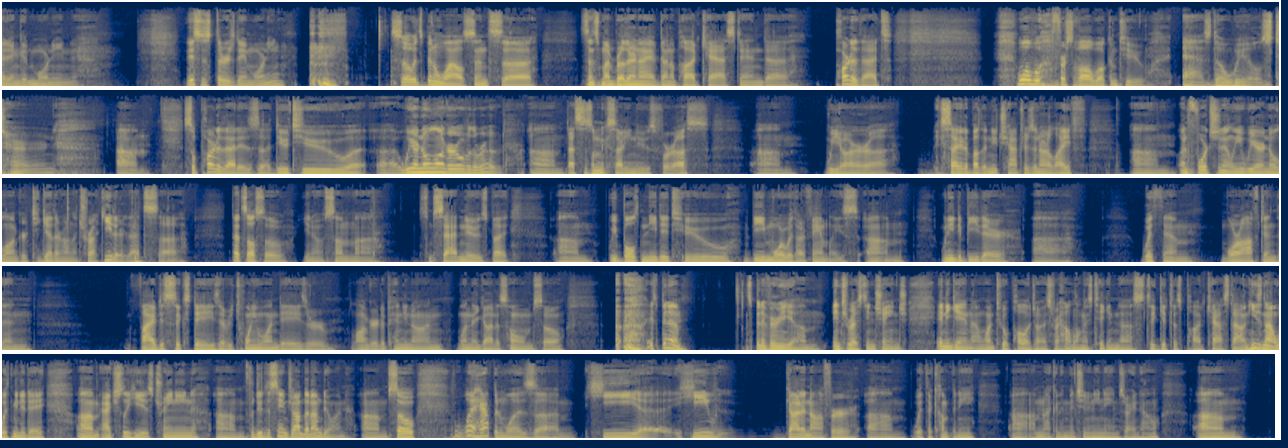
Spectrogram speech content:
Right, and good morning. This is Thursday morning. so it's been a while since uh, since my brother and I have done a podcast, and uh, part of that. Well, first of all, welcome to As the Wheels Turn. Um, so part of that is uh, due to uh, uh, we are no longer over the road. Um, that's some exciting news for us. Um, we are uh, excited about the new chapters in our life. Um, unfortunately, we are no longer together on the truck either. That's uh, that's also you know some uh, some sad news, but um, we both needed to be more with our families. Um, we need to be there uh, with them more often than five to six days every 21 days or longer, depending on when they got us home. So it's been a it's been a very um, interesting change. And again, I want to apologize for how long it's taken us to get this podcast out. And he's not with me today. Um, actually, he is training um, for doing the same job that I'm doing. Um, so, what happened was um, he uh, he got an offer um, with a company. Uh, I'm not going to mention any names right now.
